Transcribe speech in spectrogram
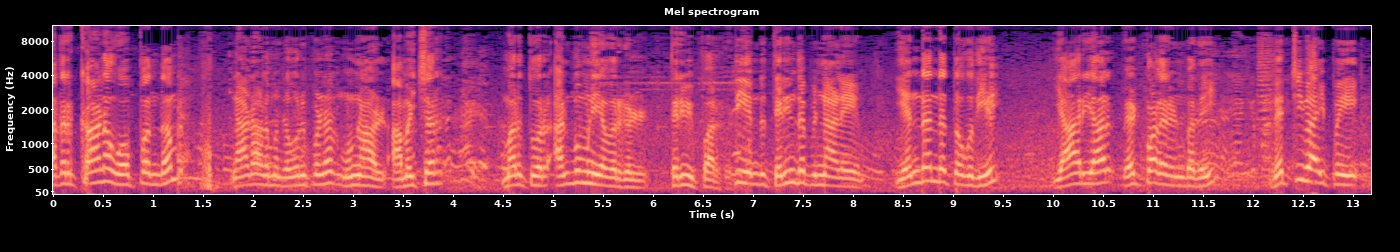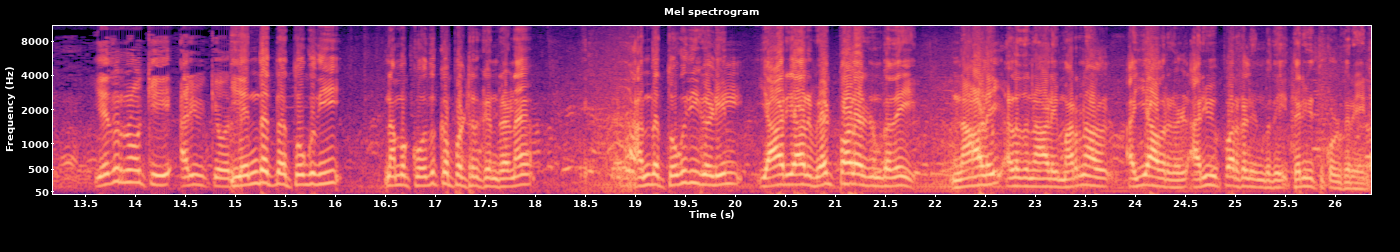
அதற்கான ஒப்பந்தம் நாடாளுமன்ற உறுப்பினர் முன்னாள் அமைச்சர் மருத்துவர் அன்புமணி அவர்கள் தெரிவிப்பார்கள். என்று தெரிந்த பின்னாலே எந்தெந்த தொகுதியில் யார் யார் வேட்பாளர் என்பதை வெற்றி வாய்ப்பை எதிர்நோக்கி அறிவிக்க எந்தெந்த தொகுதி நமக்கு ஒதுக்கப்பட்டிருக்கின்றன அந்த தொகுதிகளில் யார் யார் வேட்பாளர் என்பதை நாளை அல்லது நாளை மறுநாள் ஐயா அவர்கள் அறிவிப்பார்கள் என்பதை தெரிவித்துக் கொள்கிறேன்.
